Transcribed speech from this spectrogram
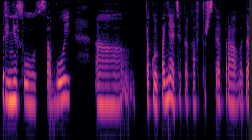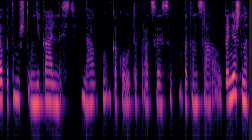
принесло с собой а, такое понятие, как авторское право, да, потому что уникальность да, какого-то процесса, потенциала. конечно,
